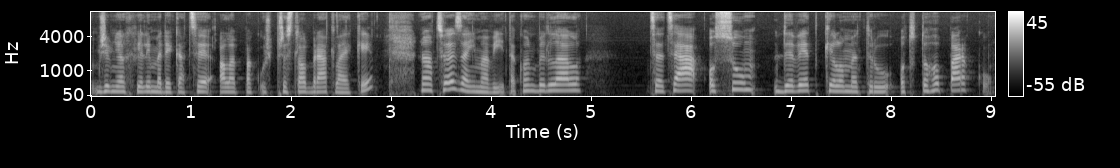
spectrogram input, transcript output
uh, že měl chvíli medikaci, ale pak už přestal brát léky. No a co je zajímavé, tak on bydlel cca 8-9 kilometrů od toho parku.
